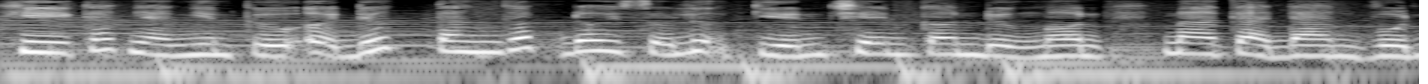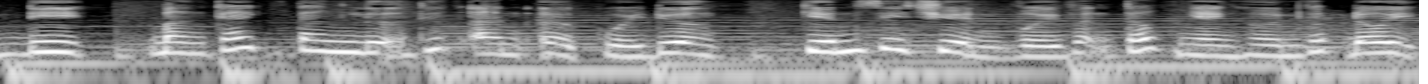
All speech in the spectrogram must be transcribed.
Khi các nhà nghiên cứu ở Đức tăng gấp đôi số lượng kiến trên con đường mòn mà cả đàn vốn đi bằng cách tăng lượng thức ăn ở cuối đường, kiến di chuyển với vận tốc nhanh hơn gấp đôi.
